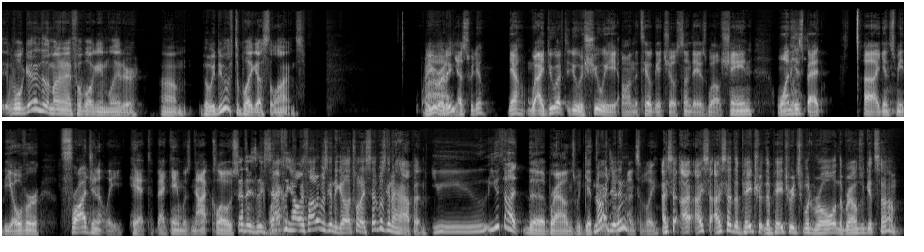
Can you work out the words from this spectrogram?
we'll get into the Monday Night Football game later, um, but we do have to play guess the lines. Are you ready? Uh, yes, we do. Yeah, I do have to do a shoey on the tailgate show Sunday as well. Shane won his bet uh, against me, the over fraudulently hit. That game was not close. That is exactly how I thought it was going to go. That's what I said was going to happen. You you thought the Browns would get no, I didn't. Offensively, I said I, I, I said the Patriot the Patriots would roll and the Browns would get some.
